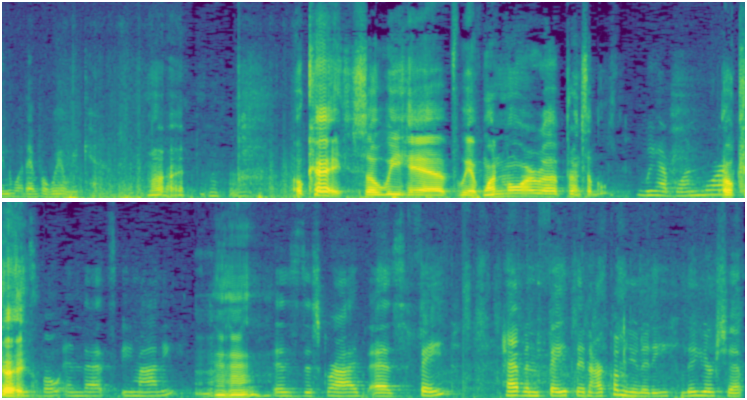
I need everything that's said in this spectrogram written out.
in whatever way we can. All right. Okay, so we have we have one more uh, principle. We have one more Okay. principle, and that's Imani. Mm-hmm. is described as faith, having faith in our community, leadership,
